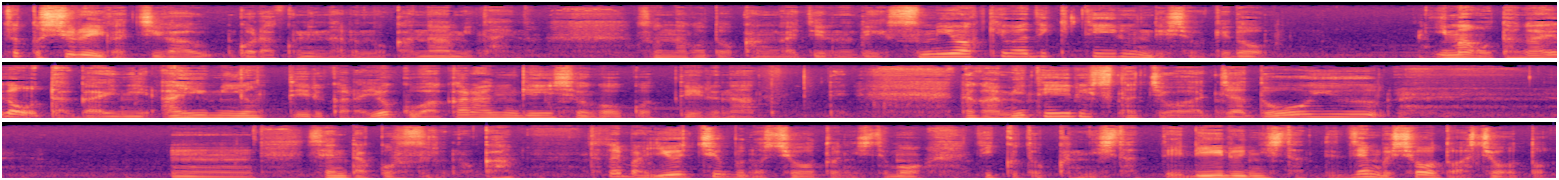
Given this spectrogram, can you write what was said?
ちょっと種類が違う娯楽になるのかな、みたいな。そんなことを考えているので、住み分けはできているんでしょうけど、今お互いがお互いに歩み寄っているからよくわからん現象が起こっているなとだから見ている人たちは、じゃあどういう、うん、選択をするのか。例えば YouTube のショートにしても、TikTok にしたって、リールにしたって、全部ショートはショート。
